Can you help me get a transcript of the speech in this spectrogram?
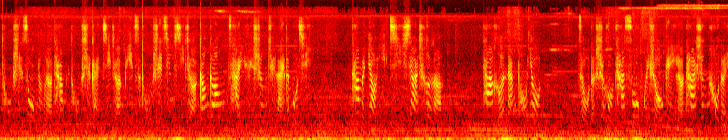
同时作证了，他们同时感激着彼此，同着刚刚才与生俱来的默契。他们要一起下车了。她和男朋友。走的时候，他缩回手，给了他身后的人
